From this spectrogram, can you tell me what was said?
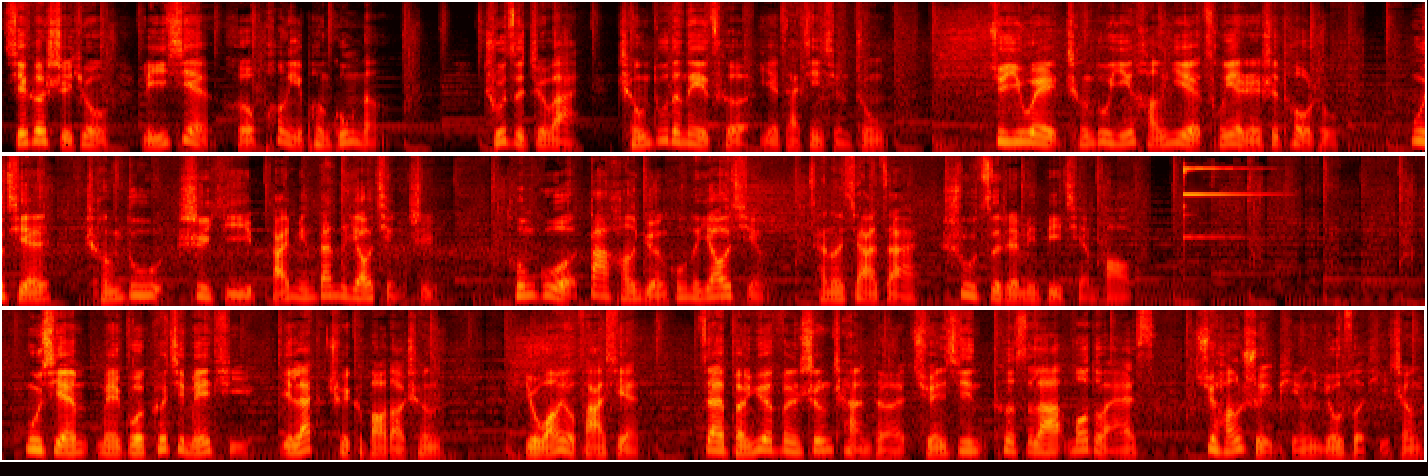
结合使用离线和碰一碰功能。除此之外，成都的内测也在进行中。据一位成都银行业从业人士透露，目前成都是以白名单的邀请制，通过大行员工的邀请才能下载数字人民币钱包。目前，美国科技媒体 Electric 报道称，有网友发现，在本月份生产的全新特斯拉 Model S 续航水平有所提升。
